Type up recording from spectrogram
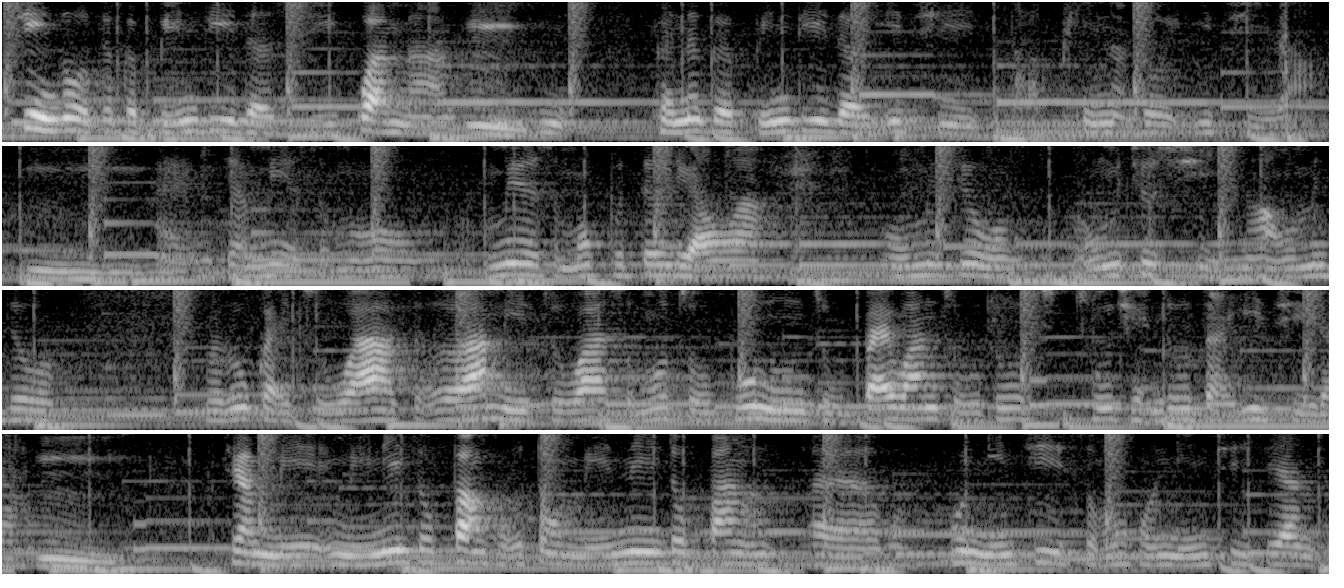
进入这个平地的习惯嘛，嗯嗯，跟那个平地的一起打拼了，都一起了，嗯嗯，哎，这样没有什么，没有什么不得了啊，我们就我们就行了，我们就。如改族啊，阿米族啊，什么族、布农族、白湾族都出钱都在一起了。嗯，这样每每年都办活动，每年都办呃婚年祭，什么婚年祭这样子，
